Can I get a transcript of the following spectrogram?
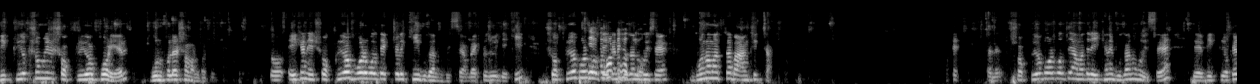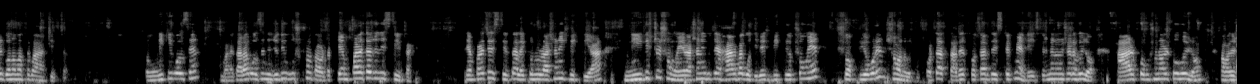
বিক্রিয়ক সময়ের সক্রিয় ভরের গুণফলের সমানুপাতিক তো এখানে সক্রিয় ভর বলতে অ্যাকচুয়ালি কি বোঝানো হয়েছে? আমরা একটু যদি দেখি সক্রিয় ভর বলতে এখানে বোঝানো হয়েছে ঘনমাত্রা বা আংশিক চাপ। তাহলে সক্রিয় ভর বলতে আমাদের এখানে বোঝানো হয়েছে যে বিক্রিয়কের ঘনমাত্রা বা আংশিক চাপ তো উনি কি বলছেন? মানে তারা বলছেন যদি উষ্ণতা অর্থাৎ টেম্পারেচার যদি স্থির থাকে টেম্পারেচার স্থির তাহলে কোনো রাসায়নিক বিক্রিয়া নির্দিষ্ট সময়ে রাসায়নিক হার বা গতিবেগ বিক্রিয়ক সময়ের সক্রিয় ভরের সমানুপাতিক অর্থাৎ তাদের কথার যে স্টেটমেন্ট এই স্টেটমেন্ট অনুসারে হলো আর প্রফেশনাল টু হলো আমাদের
